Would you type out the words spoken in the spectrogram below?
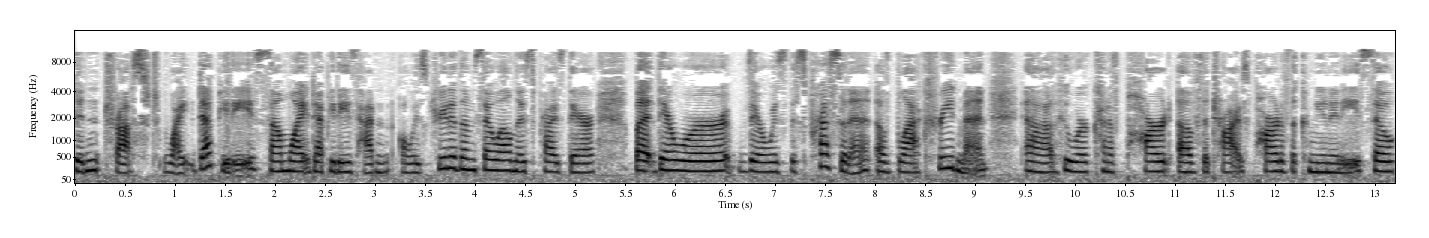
didn't trust white deputies. Some white deputies hadn't always treated them so well, no surprise there. But there were there was this precedent of black freedmen uh, who were kind of part of the tribes, part of the community. So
